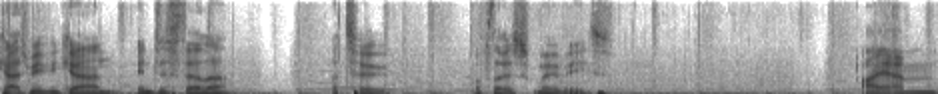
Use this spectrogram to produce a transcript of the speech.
Catch Me If You Can, Interstellar, are two of those movies. I am.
